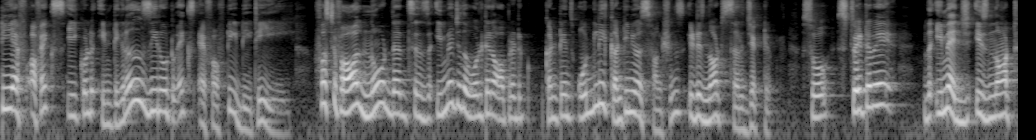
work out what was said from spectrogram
Tf of x equal to integral 0 to x f of t dt. First of all, note that since the image of the Volterra operator contains only continuous functions, it is not surjective. So straight away the image is not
